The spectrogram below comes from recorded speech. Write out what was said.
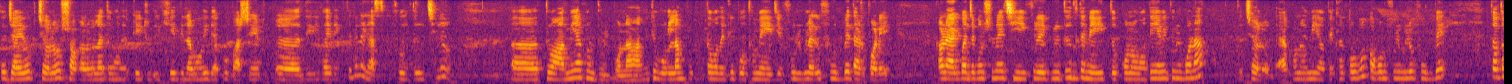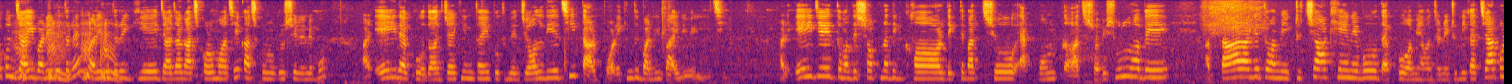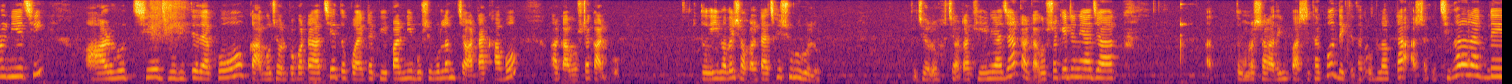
তো যাই হোক, চলো সকালবেলা তোমাদেরকে একটু দেখিয়ে দিলাম। ওই দেখো পাশের দিদিভাই দেখতে পেলে? গাছ থেকে ফুল তুলছিল। তো আমি এখন তুলবো না। আমি তো বললাম তোমাদেরকে প্রথমে এই যে ফুলগুলোকে ফুটবে তারপরে। কারণ একবার যখন শুনেছি ফুলের গুলি তুলতে নেই, তো কোনো মতেই আমি তুলবো না। তো চলো, এখন আমি অপেক্ষা করব কখন ফুলগুলো ফুটবে। ততক্ষণ যাই বাড়ির ভেতরে। বাড়ির ভেতরে গিয়ে যা যা কাজকর্ম আছে, কাজকর্মগুলো সেরে নেব। আর এই দেখো, দরজায় কিন্তু আমি প্রথমে জল দিয়েছি, তারপরে কিন্তু বাড়ির বাইরে বেরিয়েছি। আর এই যে তোমাদের স্বপ্নাদির ঘর, দেখতে পাচ্ছ, এখন কাজ সবে শুরু হবে। আর তার আগে তো আমি একটু চা খেয়ে নেব। দেখো, আমি আমার জন্য একটু লিকার চা করে নিয়েছি। আর হচ্ছে ঝুড়িতে দেখো, কাগজ অল্প কটা আছে, তো কয়েকটা পেপার নিয়ে বসে বললাম, চাটা খাব আর কাগজটা কাটবো। তো এইভাবে সকালটা আজকে শুরু হলো। তো চলো, চাটা খেয়ে নেওয়া যাক আর কাগজটা কেটে নেওয়া যাক। তোমরা সারাদিন পাশে থাকো দেখতে থাকো ব্লগটা। আশা করছি ভালো লাগবে।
